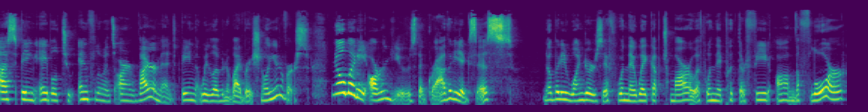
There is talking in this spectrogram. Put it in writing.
us being able to influence our environment, being that we live in a vibrational universe. Nobody argues that gravity exists. Nobody wonders if when they wake up tomorrow, if when they put their feet on the floor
